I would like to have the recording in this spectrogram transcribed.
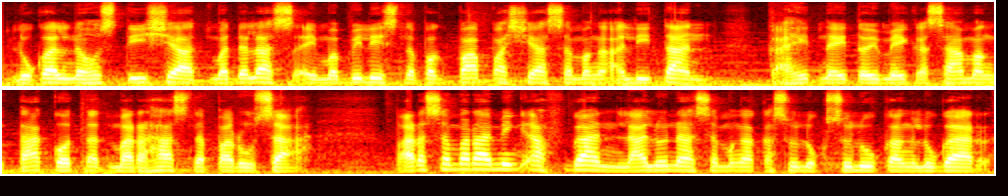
lokal na hostisya at madalas ay mabilis na pagpapasya sa mga alitan kahit na ito'y may kasamang takot at marahas na parusa. Para sa maraming Afghan, lalo na sa mga kasulok-sulukang lugar,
